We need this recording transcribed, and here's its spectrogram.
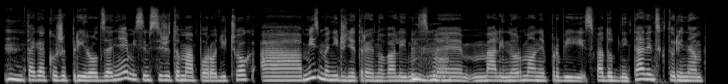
tak akože prirodzene, myslím si, že to má po rodičoch a my sme nič netrénovali, my uh-huh. sme mali normálne prvý svadobný tanec, ktorý nám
